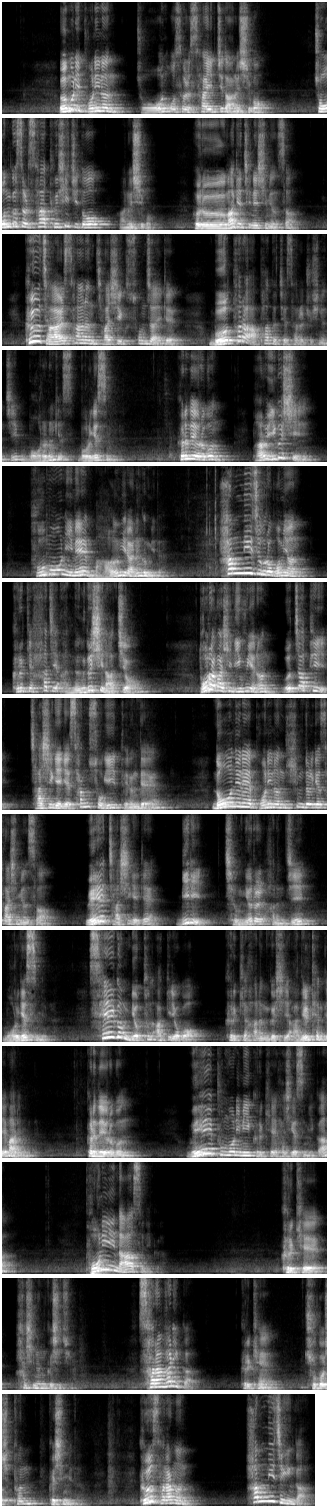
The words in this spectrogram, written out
어머니 본인은 좋은 옷을 사 입지도 않으시고 좋은 것을 사 드시지도 않으시고 흐름하게 지내시면서 그 잘 사는 자식 손자에게 뭐하러 아파트 재산을 주시는지 모르는 게, 모르겠습니다. 그런데 여러분, 바로 이것이 부모님의 마음이라는 겁니다. 합리적으로 보면 그렇게 하지 않는 것이 낫죠. 돌아가신 이후에는 어차피 자식에게 상속이 되는데 노년에 본인은 힘들게 사시면서 왜 자식에게 미리 정려를 하는지 모르겠습니다. 세금 몇 푼 아끼려고 그렇게 하는 것이 아닐 텐데 말입니다. 그런데 여러분, 왜 부모님이 그렇게 하시겠습니까? 본인이 낳았으니까 그렇게 하시는 것이죠. 사랑하니까 그렇게 주고 싶은 것입니다. 그 사랑은 합리적인가,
